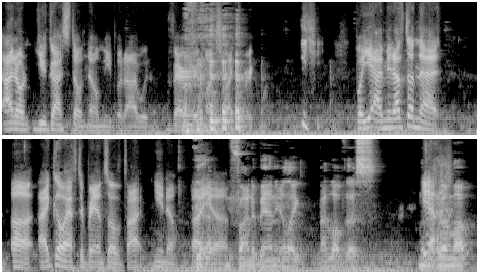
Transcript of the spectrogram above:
I don't, you guys don't know me, but I would very much like. to record." but yeah, I mean, I've done that. Uh, I go after bands all the time. You know, I Yeah, uh, you find a band and you're like, I love this. Let Yeah. them up.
